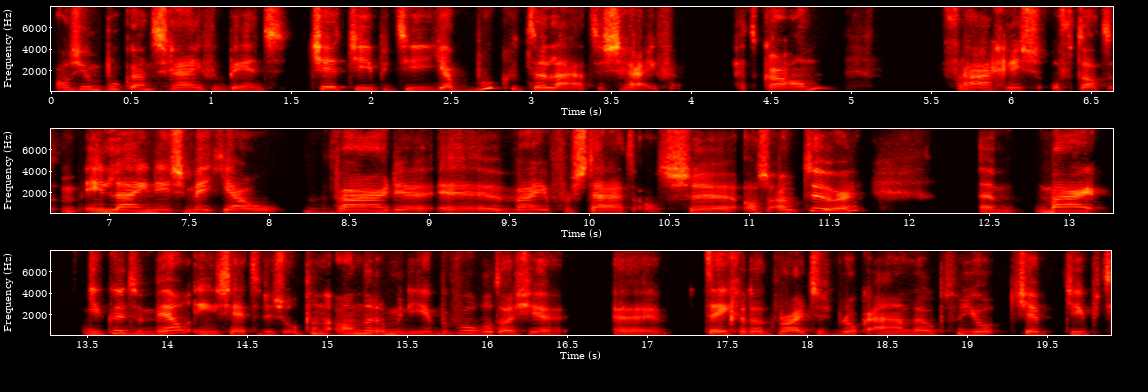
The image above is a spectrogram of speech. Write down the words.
als je een boek aan het schrijven bent, ChatGPT jouw boek te laten schrijven. Het kan. Vraag is of dat in lijn is met jouw waarde uh, waar je voor staat als, uh, als auteur. Um, maar je kunt hem wel inzetten, dus op een andere manier. Bijvoorbeeld als je uh, tegen dat writersblok aanloopt van joh, ChatGPT,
